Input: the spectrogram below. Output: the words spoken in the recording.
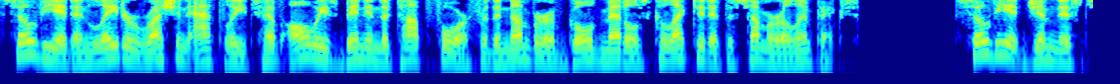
Soviet and later Russian athletes have always been in the top four for the number of gold medals collected at the Summer Olympics. Soviet gymnasts,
